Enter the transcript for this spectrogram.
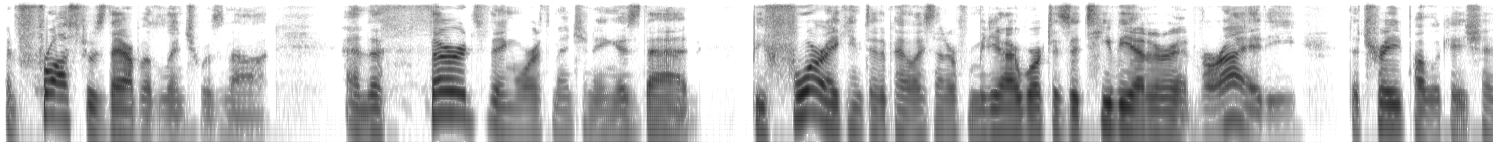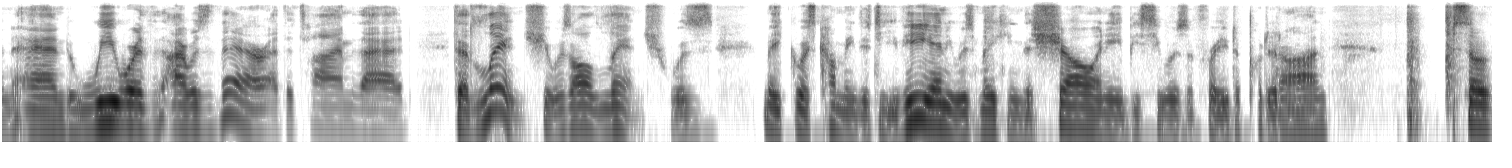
And Frost was there, but Lynch was not. And the third thing worth mentioning is that before I came to the Paley Center for Media, I worked as a TV editor at Variety, the trade publication, and we were I was there at the time that that Lynch, it was all Lynch, was make was coming to TV and he was making the show and ABC was afraid to put it on. So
